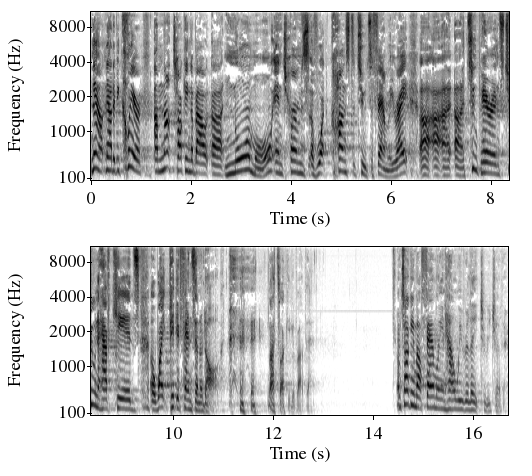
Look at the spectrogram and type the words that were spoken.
Now, now to be clear, I'm not talking about uh, normal in terms of what constitutes a family, right? Uh, uh, uh, uh two parents, two and a half kids, a white picket fence, and a dog. not talking about that. I'm talking about family and how we relate to each other.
